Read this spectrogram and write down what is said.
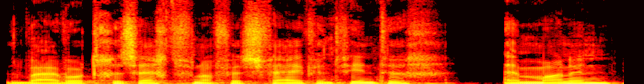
waar wordt gezegd vanaf vers 25: En mannen,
